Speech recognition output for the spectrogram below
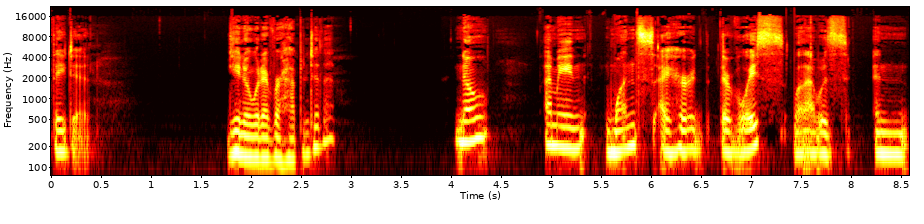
They did. Do you know whatever happened to them? No, I mean, once I heard their voice when I was in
